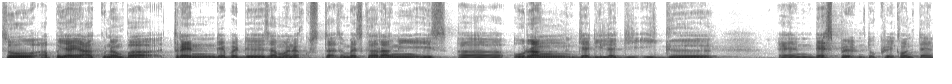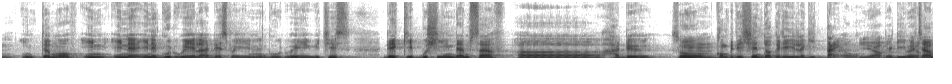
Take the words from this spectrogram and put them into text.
So apa yang aku nampak trend daripada zaman aku start sampai sekarang ni is uh, orang jadi lagi eager and desperate untuk create content in term of in in a, in a good way lah desperate in a good way which is they keep pushing themselves uh, harder so hmm. competition tu akan jadi lagi tight tau Yup, jadi yup. macam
